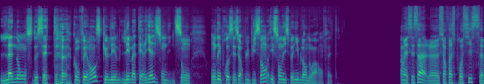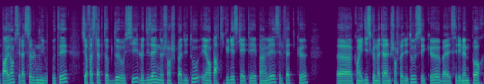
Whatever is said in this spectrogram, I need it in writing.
l'annonce de cette conférence que les, les matériels sont, sont, ont des processeurs plus puissants et sont disponibles en noir, en fait mais c'est ça, le Surface Pro 6, par exemple, c'est la seule nouveauté. Surface Laptop 2 aussi, le design ne change pas du tout. Et en particulier, ce qui a été épinglé, c'est le fait que euh, quand ils disent que le matériel ne change pas du tout, c'est que bah, c'est les mêmes ports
